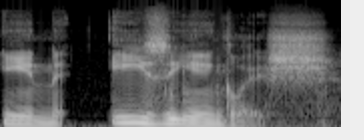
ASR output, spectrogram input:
in easy English.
